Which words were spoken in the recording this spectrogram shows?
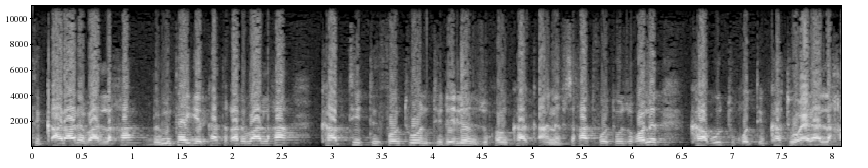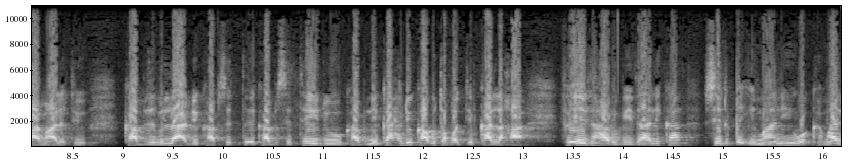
ትቀራረብ ኣለኻ፣ ብምንታይ ጌርካ ትቐርብ ኣለኻ? ካብቲ ትፈትዎን ትደልዮን ዝኾንካ ነብስኻ ትፈትዎ ዝኾነት ካብኡ ትቆጢብካ ትውዕል ኣለኻ ማለት እዩ። ካብ ዝብላዕ ድዩ ካብ ዝስተይ ድዩ ካብ ኒካሕ ድዩ ካብኡ ተቆጢብካ ኣለኻ ፈየዝሃሩ ቢዛሊካ ስድቂ ኢማኒሂ ወከማሊ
